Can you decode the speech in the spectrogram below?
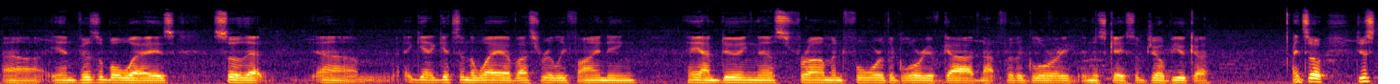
uh, in visible ways so that um, again it gets in the way of us really finding hey i'm doing this from and for the glory of god not for the glory in this case of joe buca and so just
